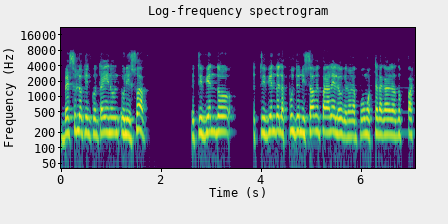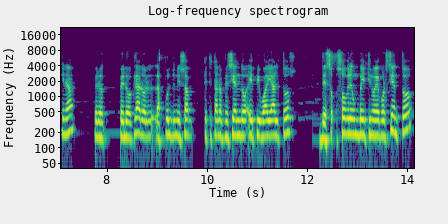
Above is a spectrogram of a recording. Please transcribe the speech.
versus lo que encontráis en Uniswap. Estoy viendo, estoy viendo las pools de Uniswap en paralelo, que no las puedo mostrar acá en las dos páginas, pero, pero claro, las pools de Uniswap que te están ofreciendo APY altos de sobre un 29%,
